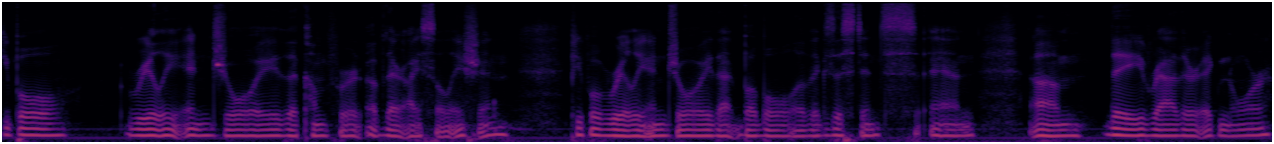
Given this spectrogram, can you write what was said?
people really enjoy the comfort of their isolation. People really enjoy that bubble of existence and um, they rather ignore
